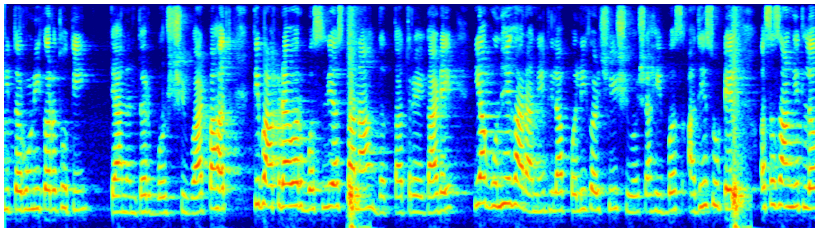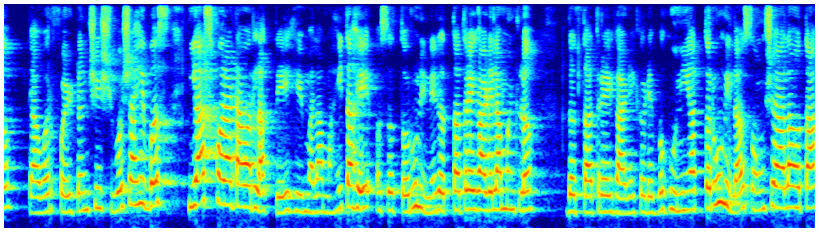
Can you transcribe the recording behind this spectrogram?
ही तरुणी करत होती. त्यानंतर बसची वाट पाहत ती बाकड्यावर बसली असताना दत्तात्रय गाडे या गुन्हेगाराने तिला पलीकडची शिवशाही बस आधी सुटेल असं सांगितलं. त्यावर फलटणची शिवशाही बस याच फलाटावर लागते हे मला माहीत आहे असं तरुणीने दत्तात्रय गाडेला म्हटलं. दत्तात्रय गाडेकडे बघून या तरुणीला संशय आला होता.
